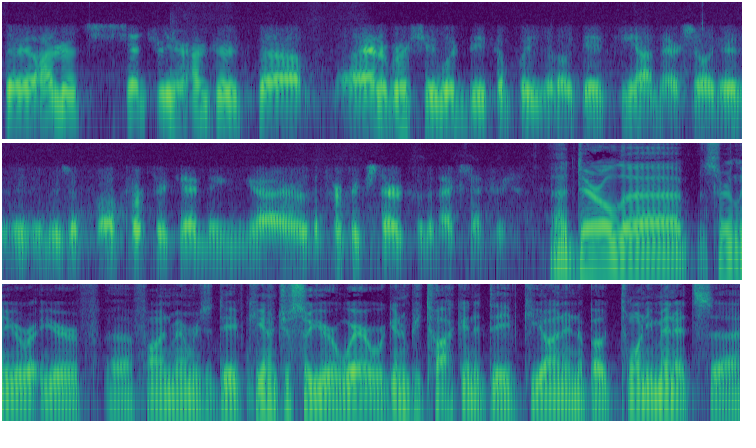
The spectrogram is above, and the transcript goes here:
the 100th century or 100th uh, anniversary wouldn't be complete without Dave Keon there. So it, it was a, a perfect ending, uh, the perfect start for the next century. Uh, Daryl, uh, certainly your, your uh, fond memories of Dave Keon. Just so you're aware, we're going to be talking to Dave Keon in about 20 minutes, uh,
